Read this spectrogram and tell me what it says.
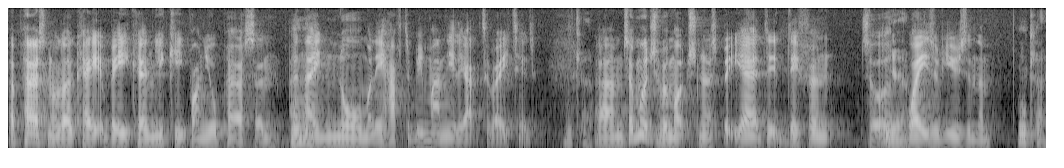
A personal locator beacon you keep on your person, and mm-hmm. they normally have to be manually activated. Okay. Um, so much of a muchness, but yeah, different sort of yeah. ways of using them. Okay.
